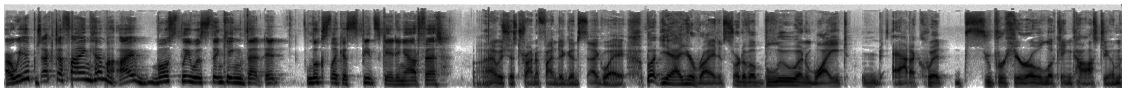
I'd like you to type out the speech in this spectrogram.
Are we objectifying him? I mostly was thinking that it looks like a speed skating outfit. I was just trying to find a good segue. But yeah, you're right. It's sort of a blue and white, mm, adequate superhero looking costume.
